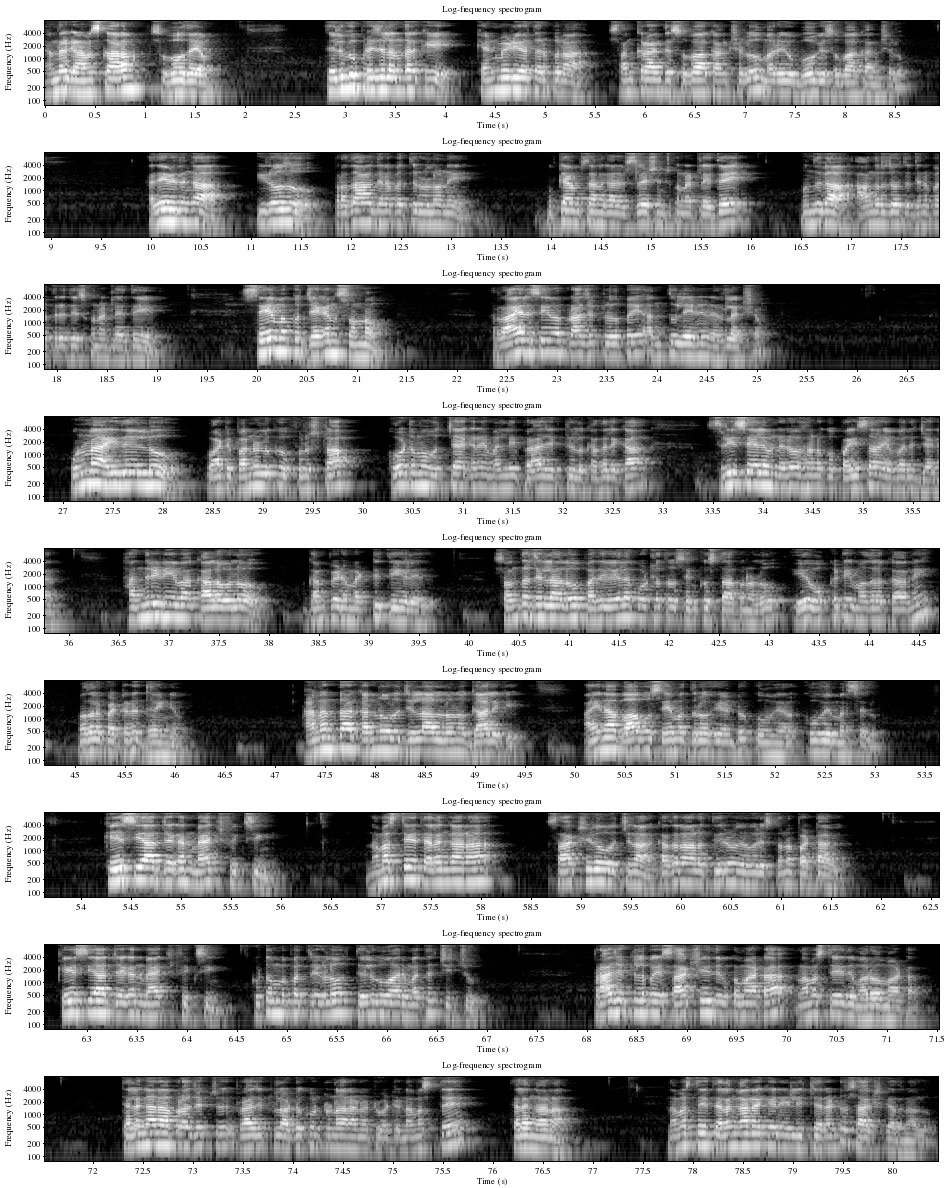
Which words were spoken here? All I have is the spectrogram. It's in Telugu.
అందరికీ నమస్కారం శుభోదయం. తెలుగు ప్రజలందరికీ కెన్ మీడియా తరపున సంక్రాంతి శుభాకాంక్షలు మరియు భోగి శుభాకాంక్షలు. అదేవిధంగా ఈరోజు ప్రధాన దినపత్రికలోని ముఖ్యాంశాలను కానీ విశ్లేషించుకున్నట్లయితే ముందుగా ఆంధ్రజ్యోతి దినపత్రిక తీసుకున్నట్లయితే సీమకు జగన్ సున్నం రాయలసీమ ప్రాజెక్టులపై అంతులేని నిర్లక్ష్యం. ఉన్న ఐదేళ్ళు వాటి పనులకు ఫుల్ స్టాప్ కూటమి వచ్చాకనే మళ్ళీ ప్రాజెక్టులు కదలిక. శ్రీశైలం నిర్వహణకు పైసా ఇవ్వని జగన్. హంద్రినీవా కాలువలో గంపెడు మట్టి తీయలేదు. సొంత జిల్లాలో పదివేల కోట్లతో శంకుస్థాపనలు. ఏ ఒక్కటి మొదలు కానీ మొదలుపెట్టని ధైన్యం. అనంత కర్నూలు జిల్లాల్లోనూ గాలికి. అయినా బాబు సేమద్రోహి అంటూ కువిమర్శలు కేసీఆర్ జగన్ మ్యాచ్ ఫిక్సింగ్. నమస్తే తెలంగాణ సాక్షిలో వచ్చిన కథనాల తీరును వివరిస్తున్న పట్టాభి. కేసీఆర్ జగన్ మ్యాచ్ ఫిక్సింగ్ కుటుంబ పత్రికలో తెలుగువారి మధ్య చిచ్చు. ప్రాజెక్టులపై సాక్షిది ఒక మాట నమస్తేది మరో మాట. తెలంగాణ ప్రాజెక్టు ప్రాజెక్టులు అడ్డుకుంటున్నారన్నటువంటి నమస్తే తెలంగాణ. నమస్తే తెలంగాణకే నీళ్ళు ఇచ్చారంటూ సాక్షి కథనాలు.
